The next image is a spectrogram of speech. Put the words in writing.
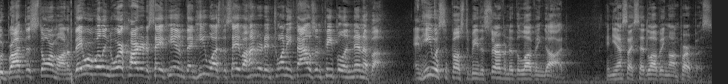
who'd brought this storm on him, they were willing to work harder to save him than he was to save 120,000 people in Nineveh. And he was supposed to be the servant of the loving God. And yes, I said loving on purpose.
